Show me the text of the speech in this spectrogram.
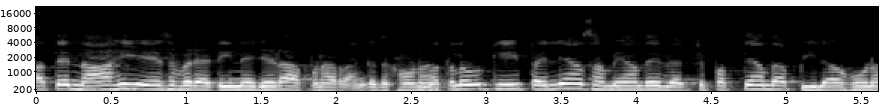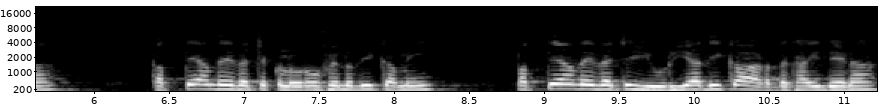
ਅਤੇ ਨਾ ਹੀ ਇਸ ਵੈਰਾਈਟੀ ਨੇ ਜਿਹੜਾ ਆਪਣਾ ਰੰਗ ਦਿਖਾਉਣਾ। ਮਤਲਬ ਕਿ ਪਹਿਲਿਆਂ ਸਮਿਆਂ ਦੇ ਵਿੱਚ ਪੱਤਿਆਂ ਦਾ ਪੀਲਾ ਹੋਣਾ, ਪੱਤਿਆਂ ਦੇ ਵਿੱਚ ਕਲੋਰੋਫਿਲ ਦੀ ਕਮੀ ਪੱਤਿਆਂ ਦੇ ਵਿੱਚ ਯੂਰੀਆ ਦੀ ਘਾਟ ਦਿਖਾਈ ਦੇਣਾ।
